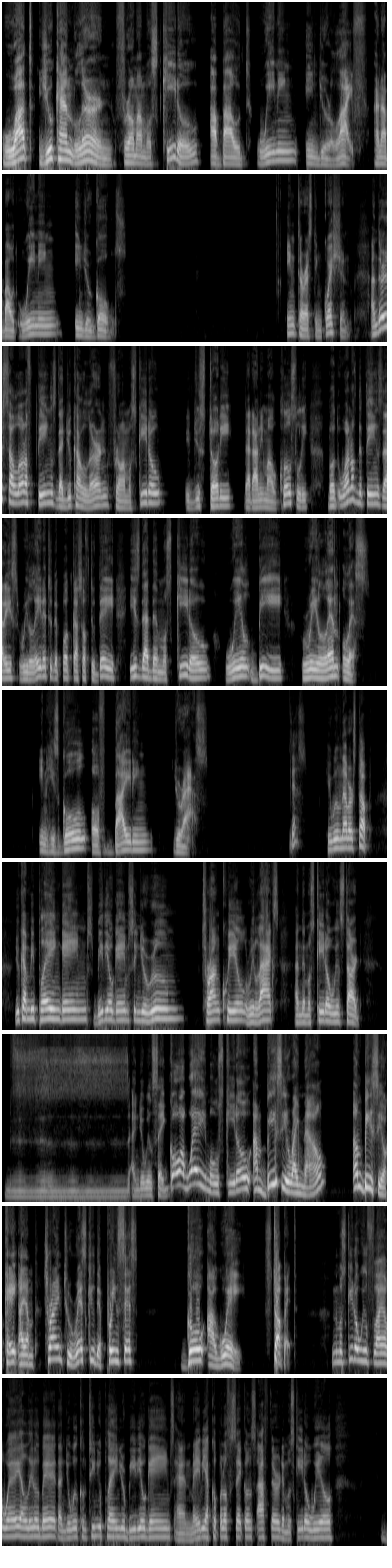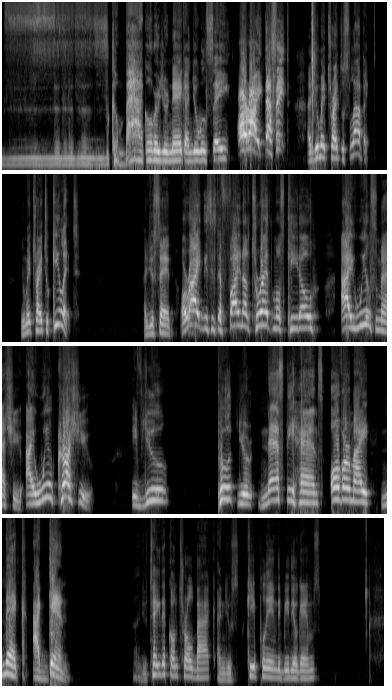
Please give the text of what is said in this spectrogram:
What you can learn from a mosquito about winning in your life and about winning in your goals? Interesting question. And there's a lot of things that you can learn from a mosquito if you study that animal closely. But one of the things that is related to the podcast of today is that the mosquito will be relentless in his goal of biting your ass. Yes, he will never stop. You can be playing games, video games in your room, tranquil, relax, and the mosquito will start. and you will say, Go away, mosquito. I'm busy right now. I'm busy, okay? I am trying to rescue the princess. Go away. Stop it. And the mosquito will fly away a little bit, and you will continue playing your video games. And maybe a couple of seconds after, the mosquito will come back over your neck, and you will say, All right, that's it. And you may try to slap it, you may try to kill it. And you said, All right, this is the final threat, mosquito. I will smash you, I will crush you if you put your nasty hands over my neck again. And you take the control back and you keep playing the video games.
